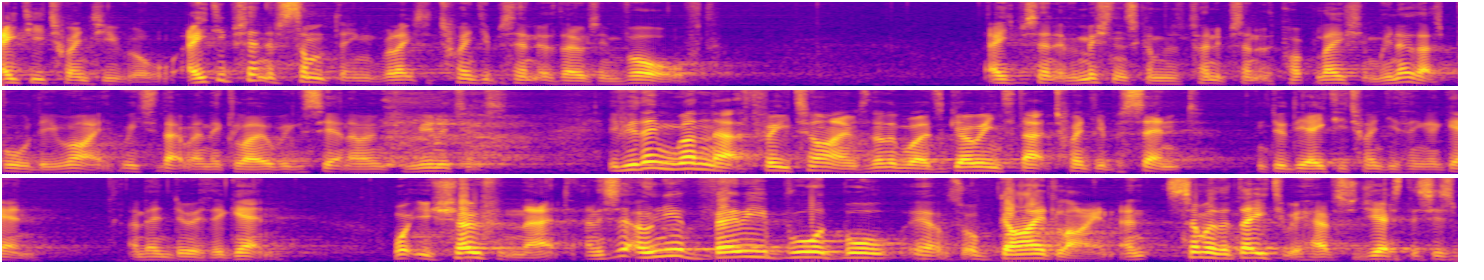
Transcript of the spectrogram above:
80-20 rule. 80% of something relates to 20% of those involved. 80% of emissions come from 20% of the population. We know that's broadly right. We see that around the globe. We can see it in our own communities. If you then run that three times, in other words, go into that 20% and do the 80-20 thing again, and then do it again, what you show from that, and this is only a very broad ball, you know, sort of guideline, and some of the data we have suggests this is,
